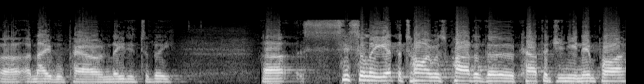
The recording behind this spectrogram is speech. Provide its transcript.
uh, a naval power and needed to be. Uh, Sicily at the time was part of the Carthaginian Empire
